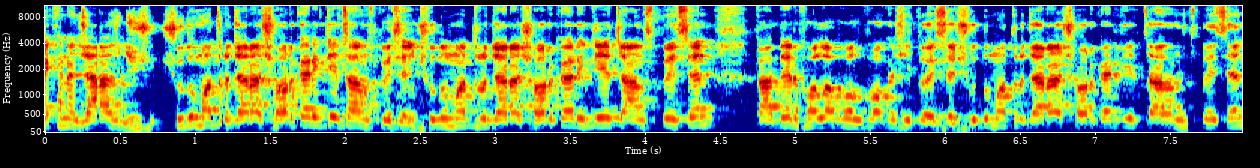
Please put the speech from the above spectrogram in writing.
এখানে যারা শুধুমাত্র যারা সরকারিতে চান্স পেয়েছেন, শুধুমাত্র যারা সরকারিতে চান্স পেয়েছেন, তাদের ফলাফল প্রকাশিত হয়েছে। শুধুমাত্র যারা সরকারিতে চান্স পেয়েছেন,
